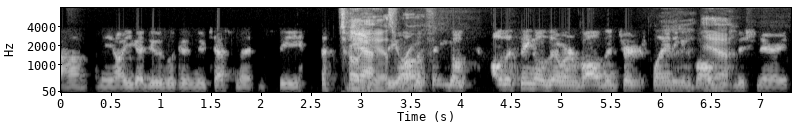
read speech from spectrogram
um, I mean, all you got to do is look at the New Testament and see oh, yeah, see all rough the singles, all the singles that were involved in church planting, involved Yeah. as missionaries.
